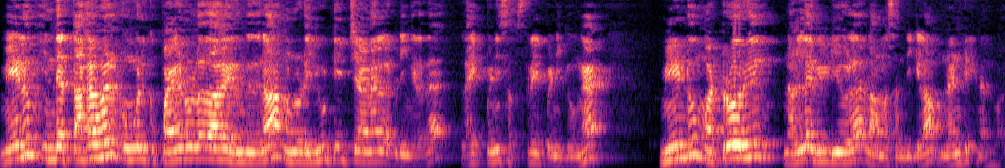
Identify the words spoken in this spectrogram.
மேலும் இந்த தகவல் உங்களுக்கு பயனுள்ளதாக இருந்ததுன்னா நம்மளோட யூடியூப் சேனல் அப்படிங்கிறத லைக் பண்ணி சப்ஸ்கிரைப் பண்ணிக்கோங்க. மீண்டும் மற்றொரு நல்ல வீடியோவில் நாம் சந்திக்கலாம். நன்றி நல்வாழ்வு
